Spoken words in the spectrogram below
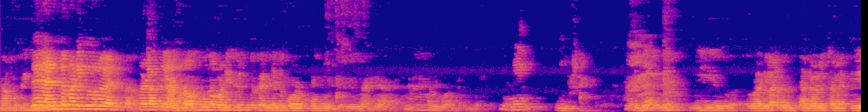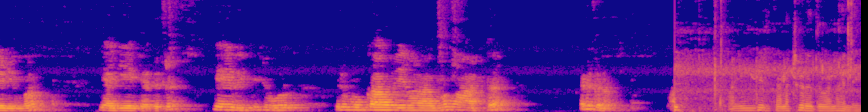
നമുക്ക് ഇത് രണ്ട് മണിക്കൂർ വെള്ളം വെള്ളത്തിൽ രണ്ടോ മൂന്നോ മണിക്കൂർ കഴിഞ്ഞാലും കുഴപ്പമൊന്നുമില്ല. നല്ല ഈ വെള്ളം നല്ലപോലെ തിളക്കി കഴിയുമ്പോൾ ഈ അരിയൊക്കെ ഇട്ടിട്ട് വേവിച്ച് ചോറ് ഒരു മുക്കാൽ വേവാകുമ്പോൾ വാർത്ത് എടുക്കണം. ഭയങ്കര തിളച്ചു വരുത്ത വെള്ളമല്ലേ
